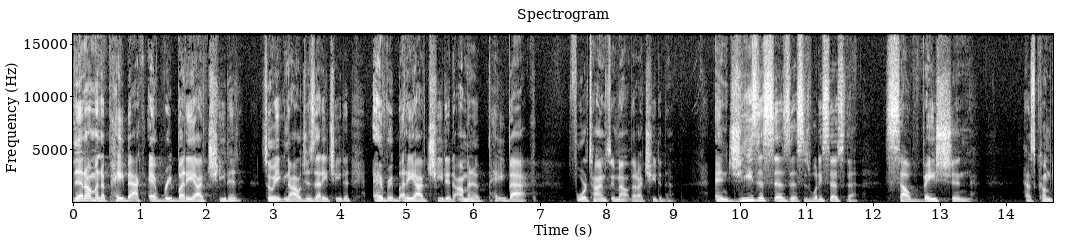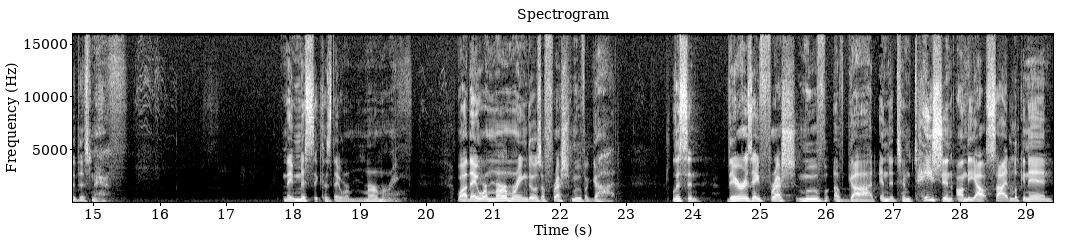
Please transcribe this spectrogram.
then I'm gonna pay back everybody I've cheated so he acknowledges that he cheated. Everybody I've cheated, I'm gonna pay back four times the amount that I cheated them. And Jesus says this, this is what he says to that salvation has come to this man. And they missed it because they were murmuring. While they were murmuring, there was a fresh move of God. Listen, there is a fresh move of God, and the temptation on the outside looking in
